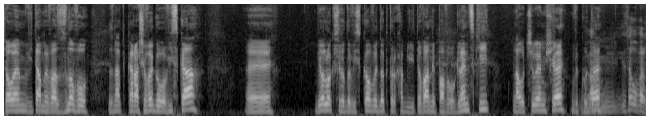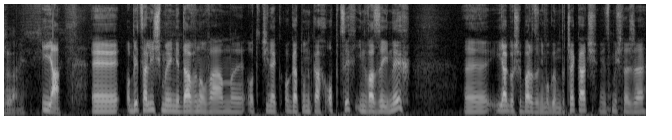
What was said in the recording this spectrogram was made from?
Czołem, witamy Was znowu z nad karasiowego łowiska. E, biolog środowiskowy, doktor habilitowany Paweł Oglęcki. Nauczyłem się, wykute. No, zauważyłam. I ja. E, obiecaliśmy niedawno Wam e, odcinek o gatunkach obcych, inwazyjnych. Ja go się bardzo nie mogłem doczekać, więc myślę, że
